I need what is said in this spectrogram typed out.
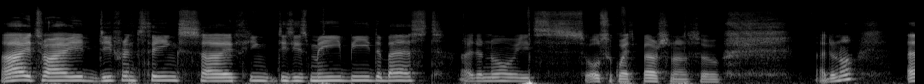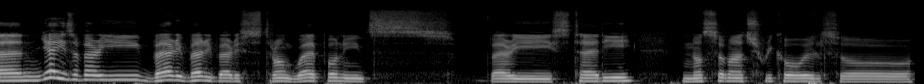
I tried different things. I think this is maybe the best. I don't know. It's also quite personal, so I don't know and yeah it's a very very very very strong weapon. It's very steady not so much recoil so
